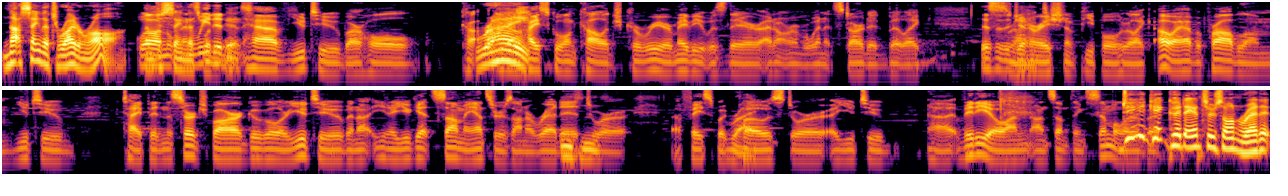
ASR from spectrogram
not saying that's right or wrong. Well, I'm just saying and that's we didn't have YouTube our whole co- right you know, high school and college career. Maybe it was there. I don't remember when it started, but like this is a right. generation of people who are like, oh, I have a problem. YouTube, type it in the search bar, Google or YouTube, and uh, you know you get some answers on a Reddit mm-hmm. or a Facebook right. post or a YouTube uh, video on on something similar. Do you get good answers on Reddit?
